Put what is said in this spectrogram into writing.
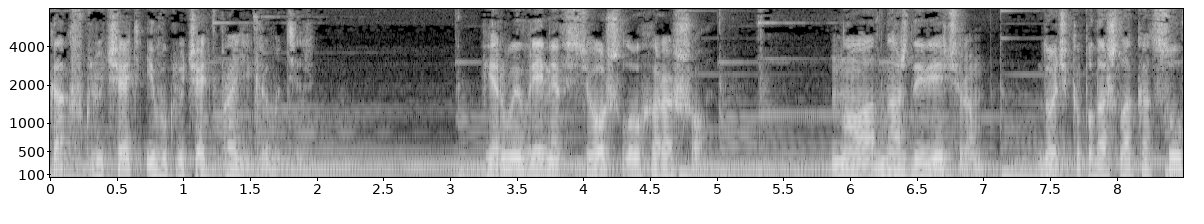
как включать и выключать проигрыватель. Первое время все шло хорошо. Но однажды вечером дочка подошла к отцу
